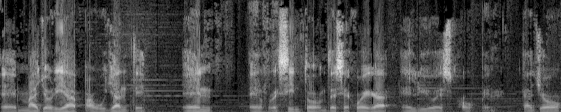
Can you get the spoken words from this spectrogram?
eh, mayoría apabullante en el recinto donde se juega el US Open. Cayó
